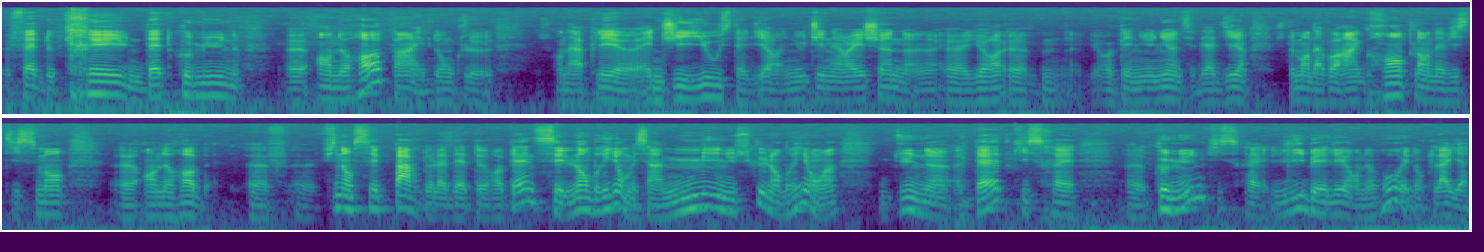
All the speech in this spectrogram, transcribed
le fait de créer une dette commune euh, en Europe, hein, et donc le, qu'on a appelé euh, NGU, c'est-à-dire New Generation euh, euh, European Union, c'est-à-dire justement d'avoir un grand plan d'investissement en Europe financé par de la dette européenne, c'est l'embryon, mais c'est un minuscule embryon hein, d'une dette qui serait commune, qui serait libellée en euros. Et donc là, il y a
